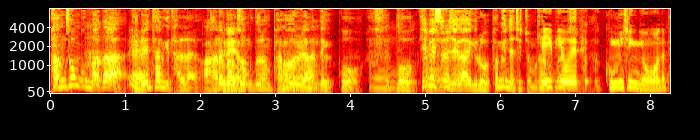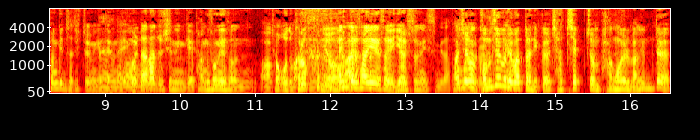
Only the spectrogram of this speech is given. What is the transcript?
방송국마다 네. 이벤트 하는 게 달라요. 아, 다른 그래요? 방송들은 방어율이 어. 한대 있고, 음. 뭐, KBS는 제가 알기로 평균 자책점으로. KBO의 공식 용어는 평균 자책점이기 네. 때문에 이걸 어. 따라 주시는 게 방송에선 아, 적어도 맞습니다. 팬들 사이에서 얘기할 수는 있습니다. 아, 제가 검색을 네. 해봤다니까요. 자책점 방어율 막 했는데,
